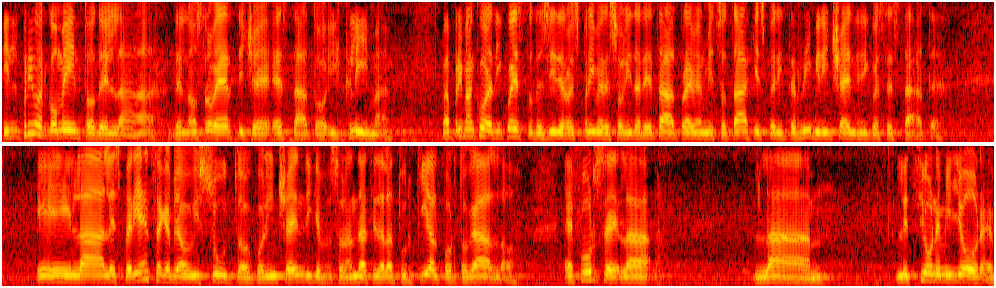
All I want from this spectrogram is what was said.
Il primo argomento della, del nostro vertice è stato il clima, ma prima ancora di questo desidero esprimere solidarietà al Premier Mitsotakis per i terribili incendi di quest'estate. L'esperienza che abbiamo vissuto con incendi che sono andati dalla Turchia al Portogallo è forse la, la lezione migliore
